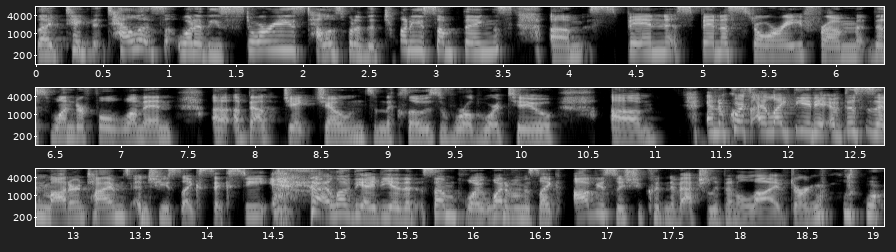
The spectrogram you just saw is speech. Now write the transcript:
like take tell us one of these stories. Tell us one of the twenty somethings. Um, spin spin a story from this wonderful woman uh, about Jake Jones and the close of World War II. Um, and of course, I like the idea if this is in modern times and she's like 60. I love the idea that at some point, one of them is like, obviously, she couldn't have actually been alive during World War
